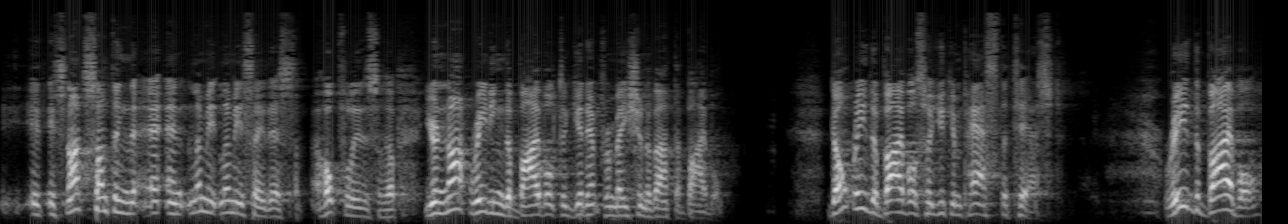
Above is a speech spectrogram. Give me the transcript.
it, it's not something that, and let me, let me say this. Hopefully this will help. You're not reading the Bible to get information about the Bible. Don't read the Bible so you can pass the test. Read the Bible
